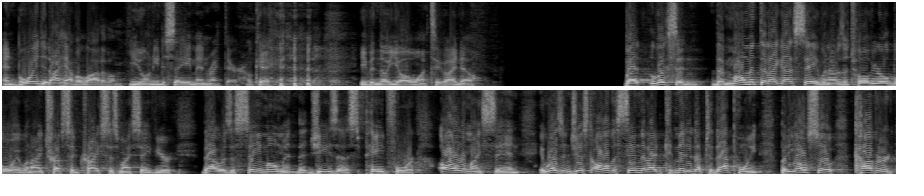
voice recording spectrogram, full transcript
And boy, did I have a lot of them. You don't need to say amen right there, okay? Even though you all want to, I know. But listen, the moment that I got saved when I was a 12 year old boy, when I trusted Christ as my Savior, that was the same moment that Jesus paid for all of my sin. It wasn't just all the sin that I'd committed up to that point, but He also covered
